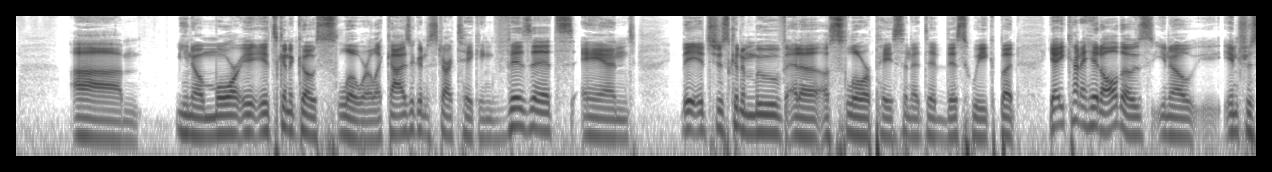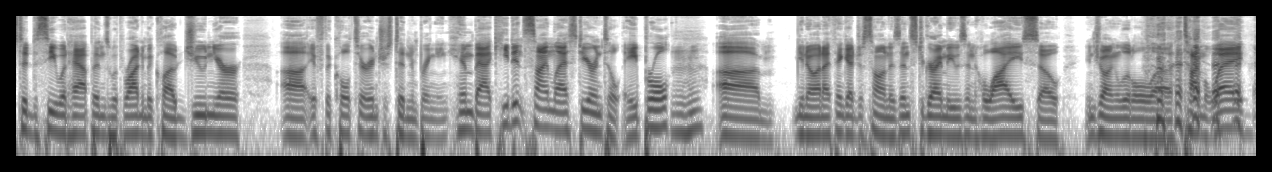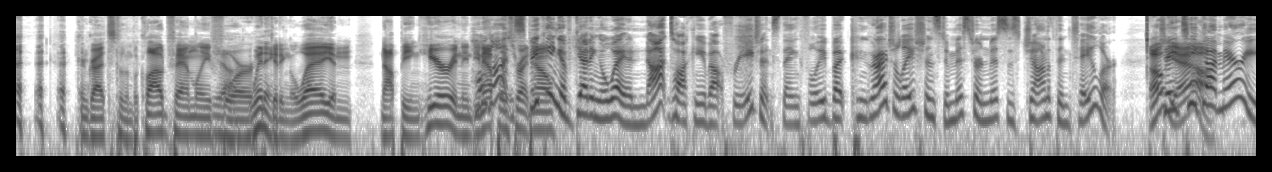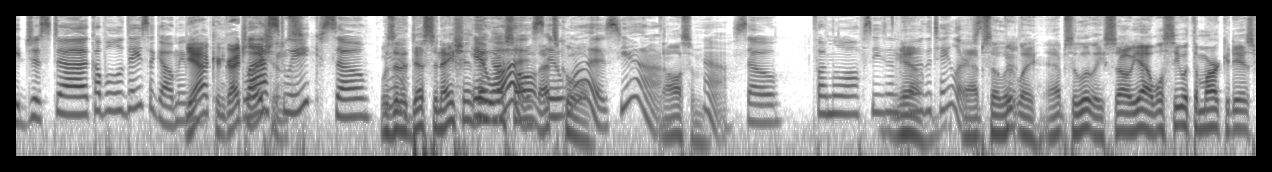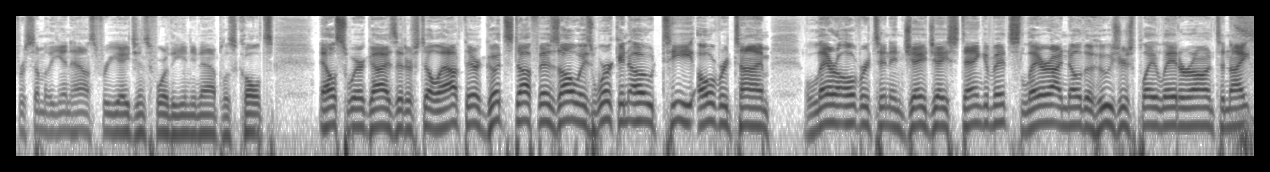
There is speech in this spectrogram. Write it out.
um, you know, more. It, it's gonna go slower. Like guys are gonna start taking visits, and it's just gonna move at a, a slower pace than it did this week. But yeah, you kind of hit all those. You know, interested to see what happens with Rodney McLeod Jr. Uh, if the Colts are interested in bringing him back, he didn't sign last year until April. Um, you know, and I think I just saw on his Instagram he was in Hawaii, so enjoying a little uh, time away. Congrats to the McLeod family Yeah, for winning. getting away and not being here in Hold Indianapolis on. right now. Speaking of getting away and not talking about free agents, thankfully, but congratulations to Mr. and Mrs. Jonathan Taylor. Oh, JT yeah. got married just uh, a couple of days ago, maybe. Yeah, congratulations. Last week, so Was yeah. it a destination thing It I was. saw? That's it cool. was. Yeah. Awesome. Yeah. So fun little off season Yeah, for the Taylors. Absolutely, absolutely. So yeah, we'll see what the market is for some of the in-house free agents for the Indianapolis Colts. Elsewhere, guys that are still out there, good stuff as always. Working OT overtime. Larra Overton and JJ Stankevitz. Larra, I know the Hoosiers play later on tonight.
